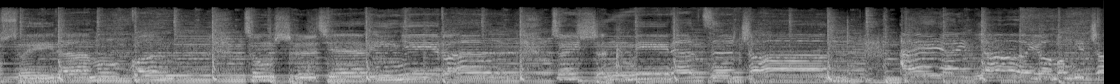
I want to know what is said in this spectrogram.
邃的目光，从世界另一端，最神秘的磁场。哎呀呀，呀梦一场。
